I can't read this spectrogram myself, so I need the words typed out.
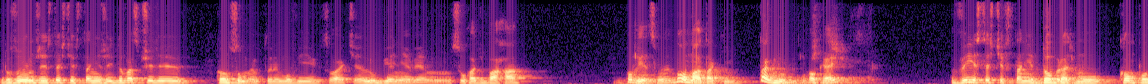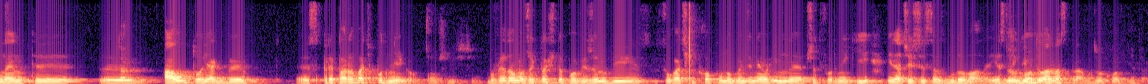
Rozumiem, że jesteście w stanie, jeżeli do Was przyjdzie konsument, który mówi, słuchajcie, lubię, nie wiem, słuchać Bacha, powiedzmy, bo ma taki, tak lubi. Oczywiście. Wy jesteście w stanie dobrać mu komponenty, y, Tak. auto jakby y, spreparować pod niego. Oczywiście. Bo wiadomo, że ktoś, kto powie, że lubi słuchać hip-hopu, no będzie miał inne przetworniki, inaczej system zbudowany. Jest to Dokładnie. indywidualna sprawa. Dokładnie tak.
